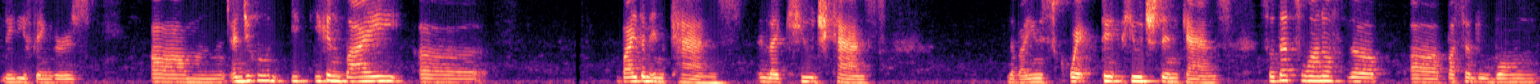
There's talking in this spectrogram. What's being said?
Lady fingers. Um, and you can you, you can buy uh, buy them in cans, in like huge cans. Diba? Yung square, tin, huge tin cans. So that's one of the uh, pasalubong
